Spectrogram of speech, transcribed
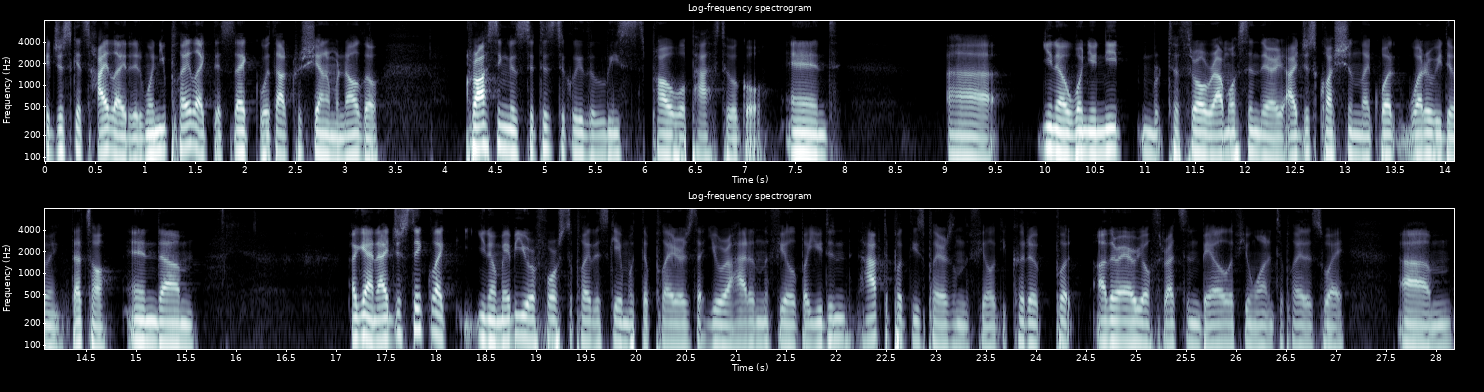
it just gets highlighted when you play like this, like without Cristiano Ronaldo. Crossing is statistically the least probable path to a goal, and uh, you know when you need to throw Ramos in there, I just question like what what are we doing? That's all. And um, again, I just think like you know maybe you were forced to play this game with the players that you were had on the field, but you didn't have to put these players on the field. You could have put other aerial threats in Bale if you wanted to play this way. Um,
